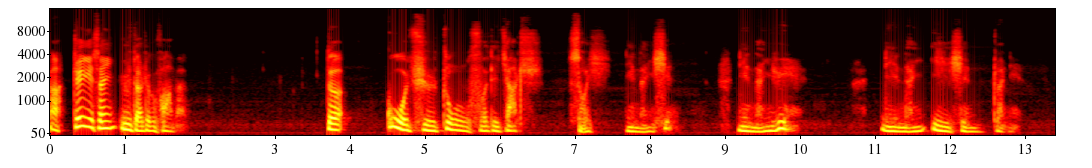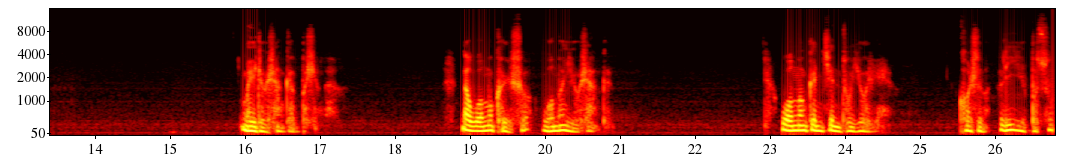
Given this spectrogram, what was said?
啊，这一生遇到这个法门，得过去诸佛的加持，所以你能信，你能愿，你能一心专念，没这个善根不行啊。那我们可以说，我们有善根，我们跟净土有缘，可是利益不足。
